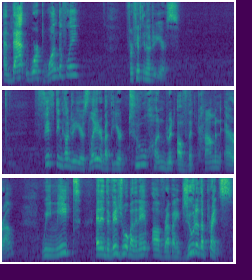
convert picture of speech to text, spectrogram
and that worked wonderfully for 1500 years. 1500 years later, about the year 200 of the Common Era, we meet an individual by the name of Rabbi Judah the Prince.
